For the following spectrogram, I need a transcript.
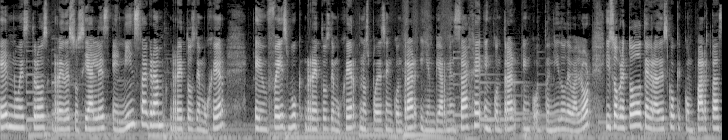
en nuestras redes sociales en Instagram, Retos de Mujer en Facebook Retos de Mujer nos puedes encontrar y enviar mensaje, encontrar en contenido de valor y sobre todo te agradezco que compartas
